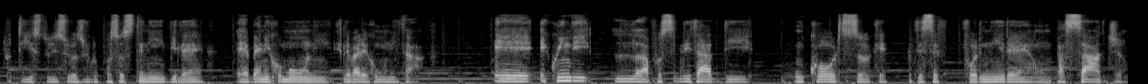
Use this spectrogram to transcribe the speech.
tutti gli studi sullo sviluppo sostenibile e ai beni comuni e le varie comunità. E, e quindi la possibilità di un corso che potesse fornire un passaggio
